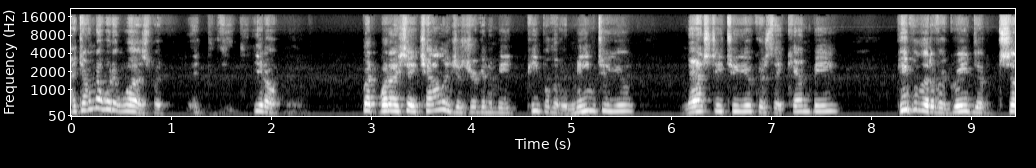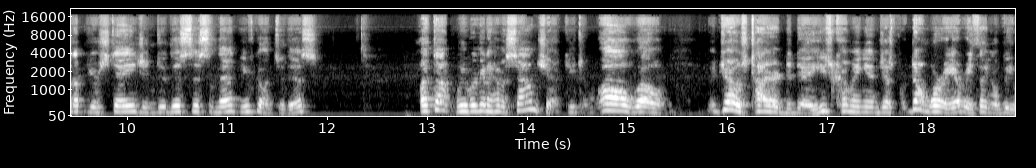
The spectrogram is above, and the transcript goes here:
I don't know what it was, but it, you know, but when I say challenges, you're going to meet people that are mean to you, nasty to you because they can be, people that have agreed to set up your stage and do this, this, and that. You've gone through this. I thought we were going to have a sound check. You, t- oh well, Joe's tired today. He's coming in just. Don't worry, everything will be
